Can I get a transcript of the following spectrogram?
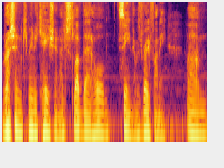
Russian communication. I just love that whole scene. It was very funny. Um,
